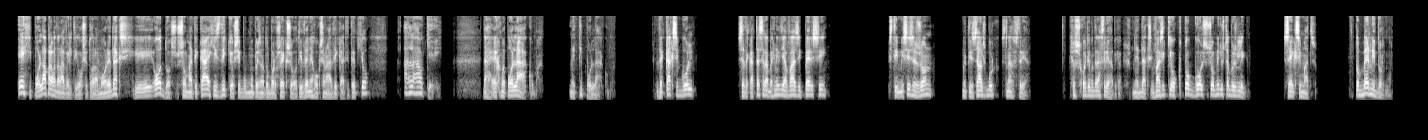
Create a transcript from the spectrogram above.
Έχει πολλά πράγματα να βελτιώσει τώρα, μωρέ, εντάξει. Ε, Όντως, σωματικά έχεις δίκιο εσύ που μου είπε να τον προσέξω ότι δεν έχω ξαναδεί κάτι τέτοιο. Αλλά ok. Okay. έχουμε πολλά ακόμα. Ναι, τι πολλά ακόμα. 16 γκολ σε 14 παιχνίδια βάζει πέρσι στη μισή σεζόν με τη Ζάλσμπουργκ στην Αυστρία. Ποιος ασχολείται με την Αυστρία, θα πει κάποιος. Ναι, εντάξει. Βάζει και 8 γκολ στους ομίλους Champions League σε 6 μάτς. Τον παίρνει η Dortmund.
